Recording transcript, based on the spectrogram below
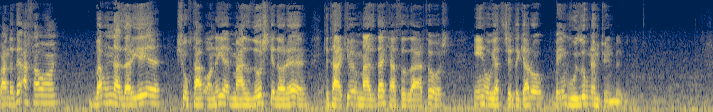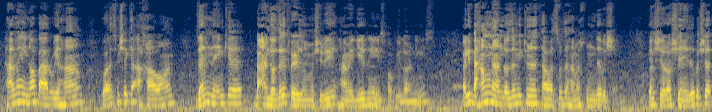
بنداده اخوان و اون نظریه شوخ طبعانه مزدشت که داره که ترکیب مزدک هست و زرتشت این هویت چلتکه رو به این وضوح نمی‌تونین ببینید. همه اینا بر روی هم باعث میشه که اخوان ضمن اینکه به اندازه فریدون مشیری همه گیر نیست پاپیولار نیست. ولی به همون اندازه می‌تونه توسط همه خونده بشه یا شعرها شنیده بشه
